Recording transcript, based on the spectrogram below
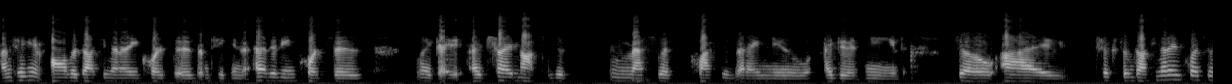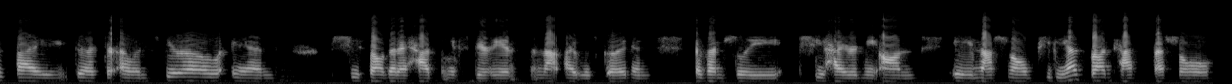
I'm taking all the documentary courses. I'm taking the editing courses. Like I, I tried not to just mess with classes that I knew I didn't need. So I took some documentary courses by director Ellen Spiro and she saw that I had some experience and that I was good. And eventually she hired me on a national PBS broadcast special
